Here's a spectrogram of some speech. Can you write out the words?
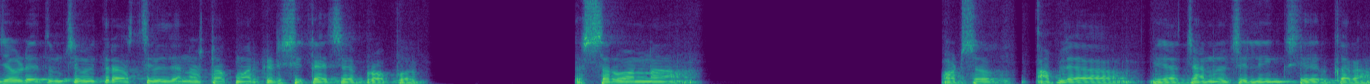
जेवढे तुमचे मित्र असतील ज्यांना स्टॉक मार्केट शिकायचं आहे प्रॉपर तर सर्वांना व्हॉट्सअप आपल्या या चॅनलची लिंक शेअर करा.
